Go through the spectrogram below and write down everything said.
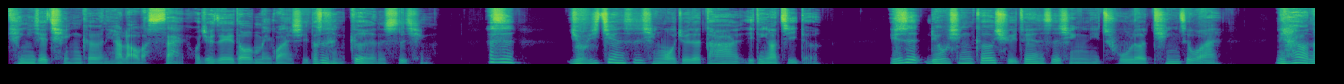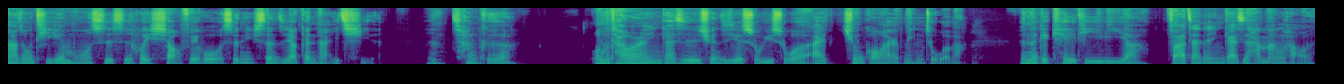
听一些情歌，你要老把赛。我觉得这些都没关系，都是很个人的事情。但是。有一件事情，我觉得大家一定要记得，也是流行歌曲这件事情。你除了听之外，你还有哪种体验模式是会消费，或者是你甚至要跟他一起的？嗯，唱歌啊，我们台湾人应该是全世界数一数二爱唱歌还民族了吧？那那个 KTV 啊，发展的应该是还蛮好的。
